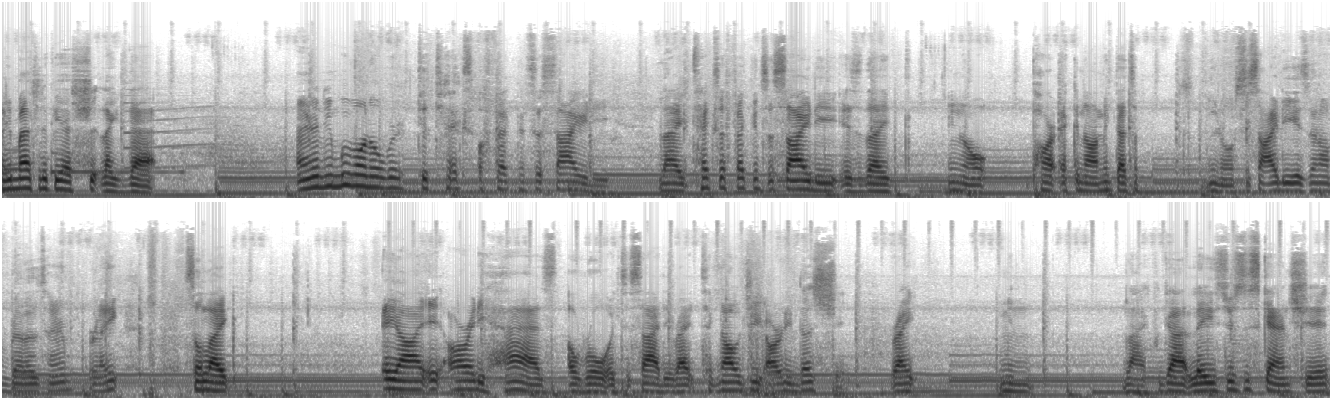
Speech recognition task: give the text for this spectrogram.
Imagine if you had shit like that. And then you move on over to tech's affecting society. Like tech's affecting society is like, you know, part economic. That's a you know, society is an umbrella term, right? So like AI, it already has a role in society, right? Technology already does shit, right? I mean, like we got lasers to scan shit.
